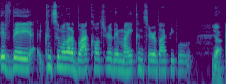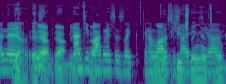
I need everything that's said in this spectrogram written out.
if they consume a lot of black culture, they might consider black people. Yeah. And then Yeah, 'cause, if- Yeah, like, yeah, yeah. anti-blackness is like in a lot of a huge societies. thing here, yeah. too.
